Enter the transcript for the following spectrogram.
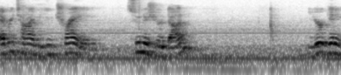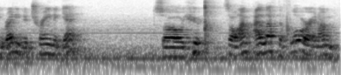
every time you train, as soon as you're done, you're getting ready to train again. So you, so I'm, I left the floor and I'm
